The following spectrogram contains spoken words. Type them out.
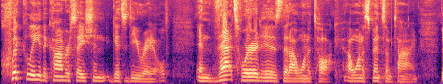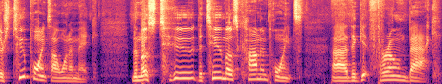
quickly the conversation gets derailed. And that's where it is that I want to talk. I want to spend some time. There's two points I want to make. The most two, the two most common points uh, that get thrown back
